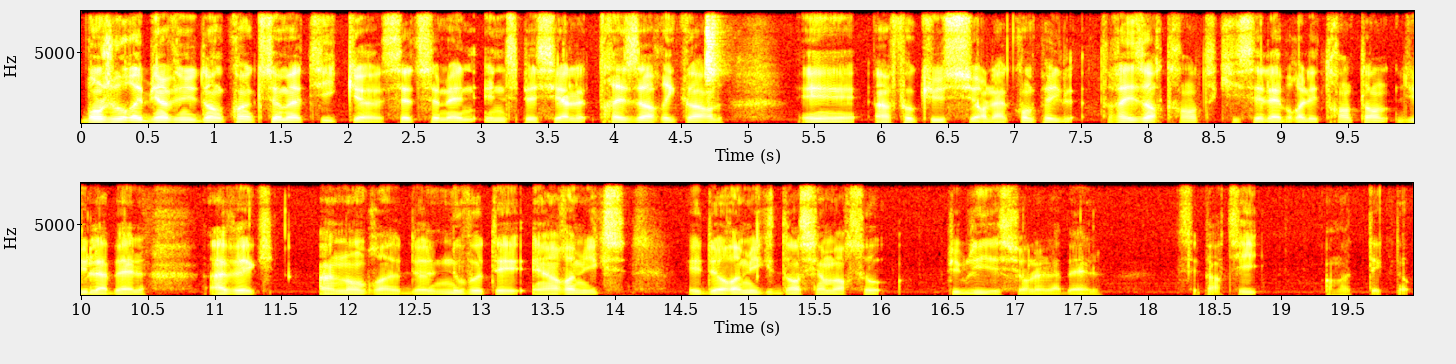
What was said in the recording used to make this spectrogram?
Bonjour et bienvenue dans Coin Somatique. Cette semaine, une spéciale Trésor Record et un focus sur la compil Trésor 30 qui célèbre les 30 ans du label avec un nombre de nouveautés et un remix et de remix d'anciens morceaux publiés sur le label. C'est parti en mode techno.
